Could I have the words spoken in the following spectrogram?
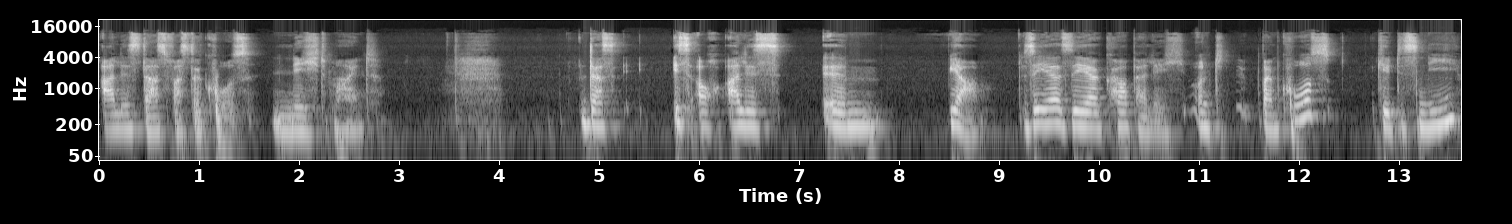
alles das, was der Kurs nicht meint. Das ist auch alles ähm, ja sehr sehr körperlich und beim Kurs geht es nie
